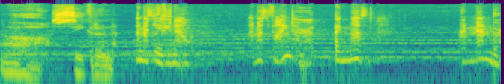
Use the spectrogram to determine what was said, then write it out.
Ah, Sigrun. I must leave you now. I must find her. I must remember.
